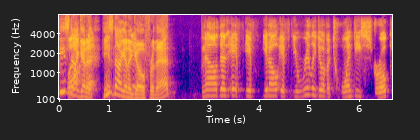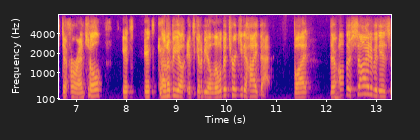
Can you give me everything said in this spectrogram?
He's Well, not gonna. that- He's not gonna go for that. No, there's if if you know if you really do have a 20 stroke differential, it's it's gonna be a it's gonna be a little bit tricky to hide that. But the other side of it is,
